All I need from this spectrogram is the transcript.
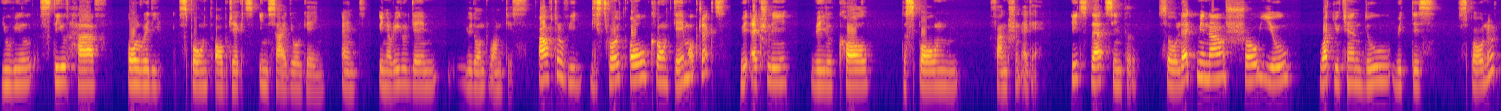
you will still have already spawned objects inside your game and in a real game you don't want this. After we destroyed all cloned game objects we actually will call the spawn function again. It's that simple. So let me now show you what you can do with this spawner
